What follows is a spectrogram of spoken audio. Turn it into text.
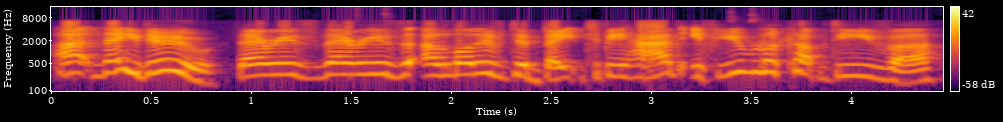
Uh, they do. There is there is a lot of debate to be had. If you look up D.Va,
